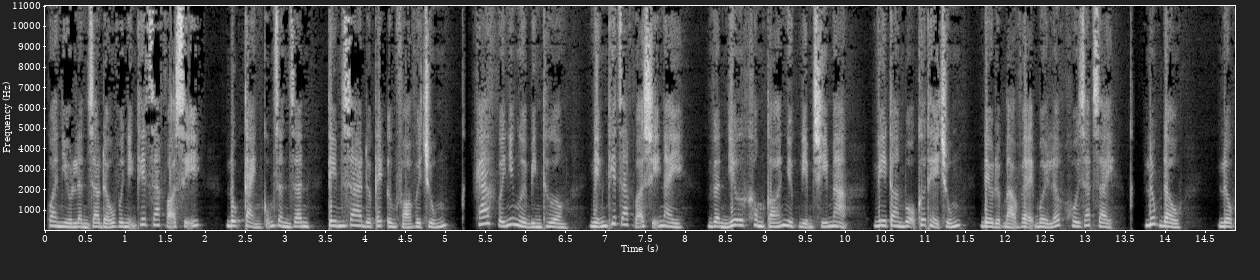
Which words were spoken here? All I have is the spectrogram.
qua nhiều lần giao đấu với những thiết giáp võ sĩ, Lục Cảnh cũng dần dần tìm ra được cách ứng phó với chúng. Khác với những người bình thường, những thiết giáp võ sĩ này gần như không có nhược điểm chí mạng, vì toàn bộ cơ thể chúng đều được bảo vệ bởi lớp khôi giáp dày. Lúc đầu, Lục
